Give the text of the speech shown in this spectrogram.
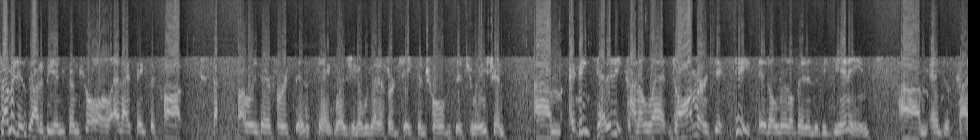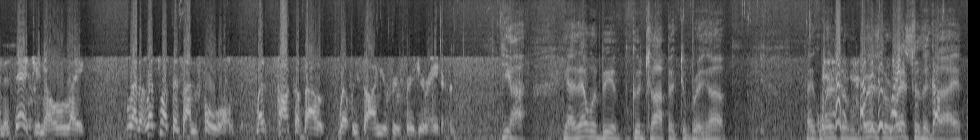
somebody's got to be in control, and I think the cops, that's probably their first instinct was, you know, we got to sort of take control of the situation. Um, I think Kennedy kind of let Dahmer dictate it a little bit in the beginning, um, and just kind of said, you know, like let let's let this unfold. Let's talk about what we saw in your refrigerator. Yeah, yeah, that would be a good topic to bring up. Like, where's the where's the rest of the guy?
